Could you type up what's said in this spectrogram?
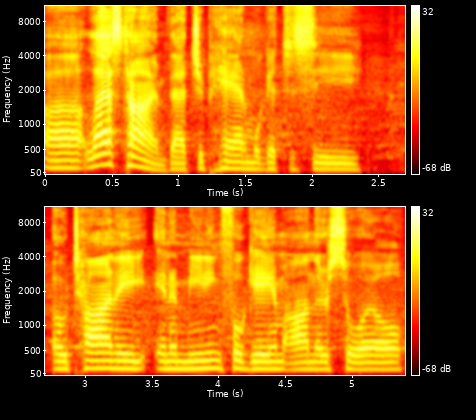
Uh, last time that Japan will get to see Ohtani in a meaningful game on their soil.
